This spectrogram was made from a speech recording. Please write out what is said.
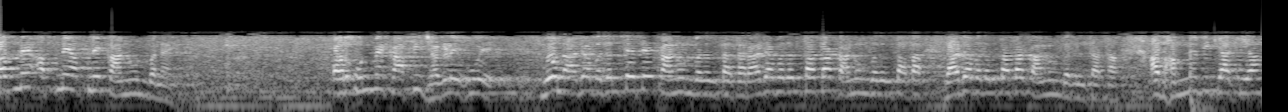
सबने अपने अपने कानून बनाए। और उनमें काफ़ी झगड़े हुए। वो राजा बदलते थे, कानून बदलता था। राजा बदलता था, कानून बदलता था। राजा बदलता था, कानून बदलता था। अब हमने भी क्या किया?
